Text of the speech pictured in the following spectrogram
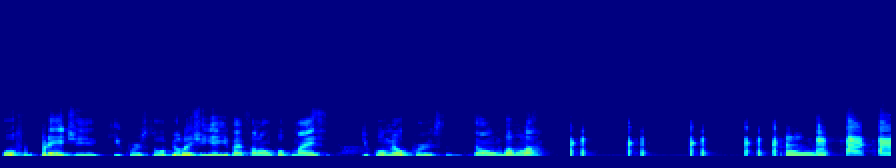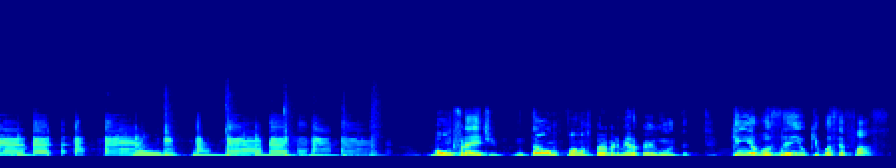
o Fred, que cursou biologia e vai falar um pouco mais de como é o curso. Então, vamos lá. Bom, Fred, então vamos para a primeira pergunta. Quem é você e o que você faz?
